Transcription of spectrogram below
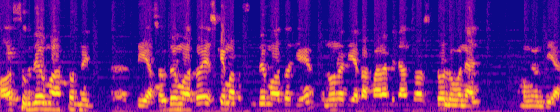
और सुखदेव महतो ने दिया। सुखदेव महतो इसके मतलब सुखदेव महतो जी है, उन्होंने दिया। बघमारा विधानसभा से दो लोगों ने आज मंगन दिया।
